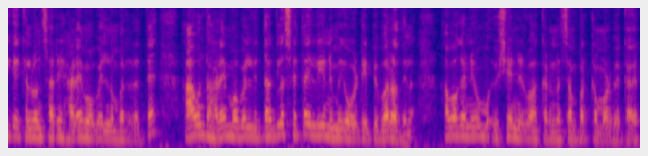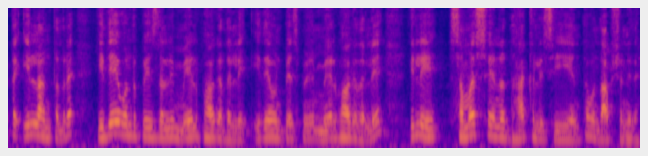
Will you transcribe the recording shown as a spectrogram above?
ಈಗ ಕೆಲವೊಂದು ಸಾರಿ ಹಳೆ ಮೊಬೈಲ್ ನಂಬರ್ ಇರುತ್ತೆ. ಆ ಒಂದು ಹಳೆ ಮೊಬೈಲ್ ಇದ್ದಾಗಲೂ ಸಹಿತ ಇಲ್ಲಿ ನಿಮಗೆ ಒ ಟಿ ಪಿ ಬರೋದಿಲ್ಲ. ಆವಾಗ ನೀವು ವಿಷಯ ನಿರ್ವಾಹಕರನ್ನು ಸಂಪರ್ಕ ಮಾಡಬೇಕಾಗುತ್ತೆ. ಇಲ್ಲ ಅಂತಂದರೆ ಇದೇ ಒಂದು ಪೇಜ್ನಲ್ಲಿ ಮೇಲ್ಭಾಗದಲ್ಲಿ, ಇದೇ ಒಂದು ಪೇಜ್ ಮೇಲ್ಭಾಗದಲ್ಲಿ ಇಲ್ಲಿ ಸಮಸ್ಯೆಯನ್ನು ದಾಖಲಿಸಿ ಅಂತ ಒಂದು ಆಪ್ಷನ್ ಇದೆ.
